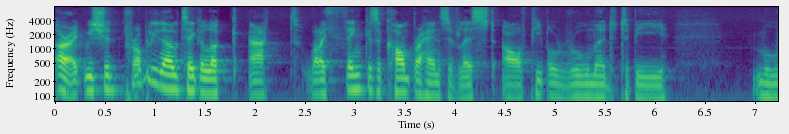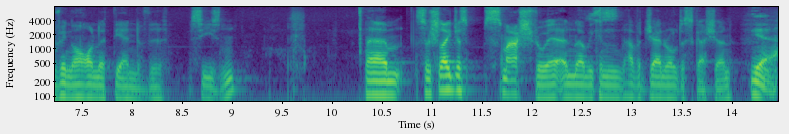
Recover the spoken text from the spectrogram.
All right, we should probably now take a look at what I think is a comprehensive list of people rumored to be moving on at the end of the season. Um, so shall I just smash through it and then we can have a general discussion? Yeah.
